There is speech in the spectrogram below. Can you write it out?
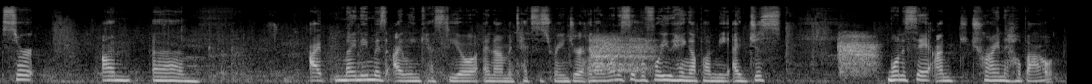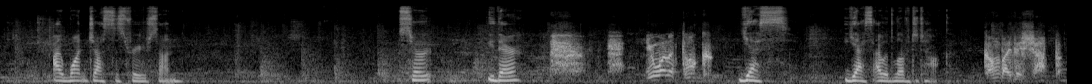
Sir, I'm, um, I, my name is Eileen Castillo, and I'm a Texas Ranger. And I want to say before you hang up on me, I just want to say I'm trying to help out. I want justice for your son. Sir, you there? You want to talk? Yes. Yes, I would love to talk. Come by the shop.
